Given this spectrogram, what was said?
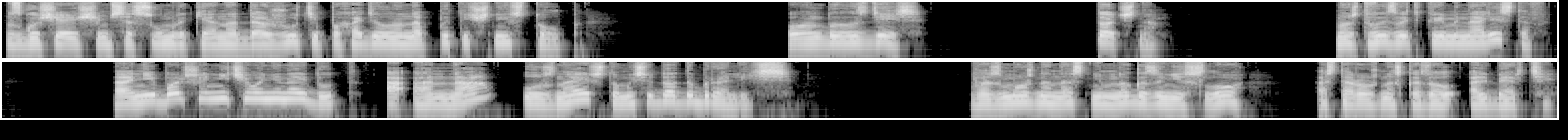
В сгущающемся сумраке она до жути походила на пыточный столб. Он был здесь. Точно. Может, вызвать криминалистов? Они больше ничего не найдут, а она узнает, что мы сюда добрались. «Возможно, нас немного занесло», — осторожно сказал Альберти.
